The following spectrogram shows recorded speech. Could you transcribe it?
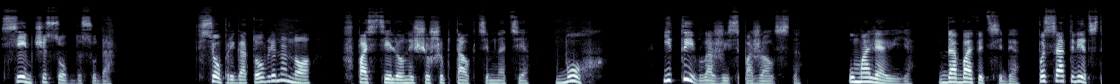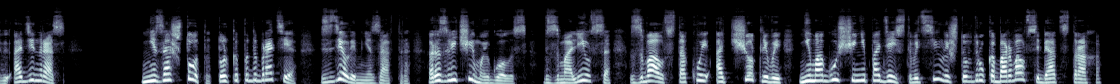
Семь часов до суда. Все приготовлено, но в постели он еще шептал в темноте. «Бог, и ты вложись, пожалуйста. Умоляю я, добавь от себя, по соответствию, один раз — не за что-то, только по доброте. Сделай мне завтра, различи мой голос. Взмолился, звал с такой отчетливой, не могущей не подействовать силой, что вдруг оборвал себя от страха.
